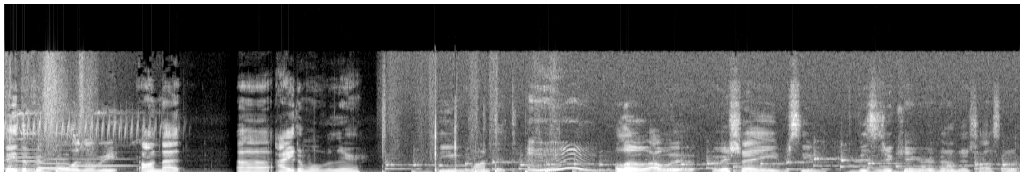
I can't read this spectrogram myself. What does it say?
Hey, the river was over on that uh, item over there. Do you want it? Hello, I w- I wish I received visitor carrying a ribbon on this house. I would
